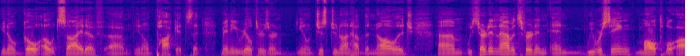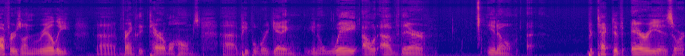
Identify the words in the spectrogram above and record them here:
you know, go outside of, um, you know, pockets that many realtors are, you know, just do not have the knowledge. Um, we started in Abbotsford, and and we were seeing multiple offers on really. Uh, frankly, terrible homes. Uh, people were getting, you know, way out of their, you know, protective areas or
